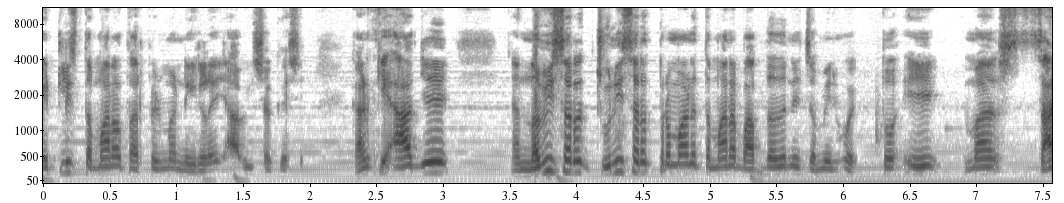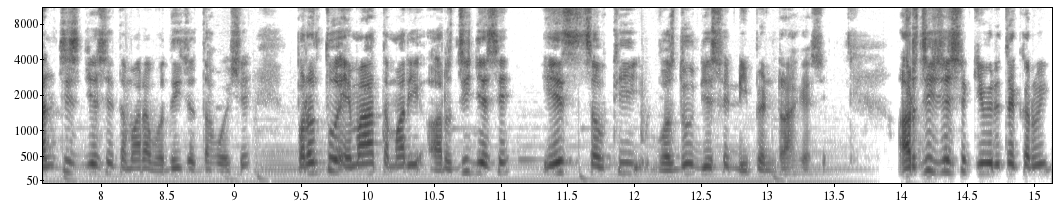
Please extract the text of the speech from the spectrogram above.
એટલી જ તમારા તરફેણમાં નિર્ણય આવી શકે છે. કારણ કે આ જે નવી શરત, જૂની શરત પ્રમાણે તમારા બાપદાદાની જમીન હોય, તો એમાં ચાન્સીસ જે છે તમારા વધી જતા હોય છે. પરંતુ એમાં તમારી અરજી જે છે, એ સૌથી વધુ જે છે ડિપેન્ડ રાખે છે. અરજી જે છે, કેવી રીતે કરવી?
